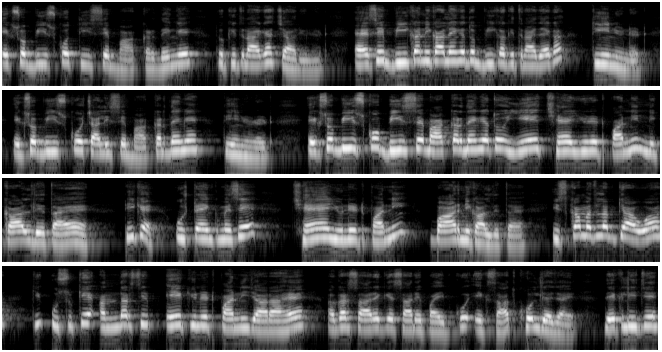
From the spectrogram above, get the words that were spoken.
120 को 30 से भाग कर देंगे तो कितना आ गया? चार यूनिट ऐसे बी का निकालेंगे तो बी का कितना आ जाएगा? तीन यूनिट 120 को 40 से भाग कर देंगे, तीन यूनिट 120 को 20 से भाग कर देंगे तो ये छः यूनिट पानी निकाल देता है। ठीक है? उस टैंक में से छः यूनिट पानी बाहर निकाल देता है। इसका मतलब क्या हुआ? कि उसके अंदर सिर्फ़ एक यूनिट पानी जा रहा है, अगर सारे के सारे पाइप को एक साथ खोल दिया जाए। देख लीजिए,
